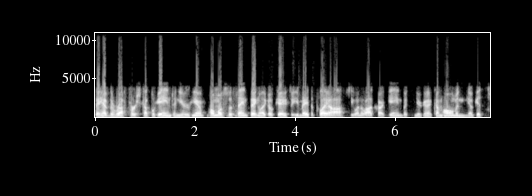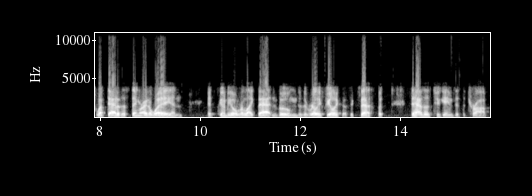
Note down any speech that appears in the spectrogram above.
They have the rough first couple games, and you're you know almost the same thing. Like, okay, so you made the playoffs, you won the wild card game, but you're going to come home and you know get swept out of this thing right away, and it's going to be over like that. And boom, does it really feel like a success? But to have those two games at the Trop,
